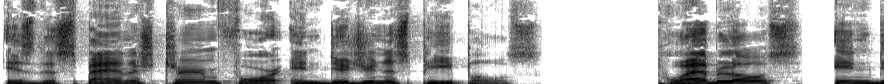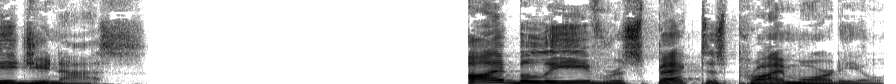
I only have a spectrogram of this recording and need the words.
is the Spanish term for indigenous peoples, pueblos indígenas. I believe respect is primordial.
